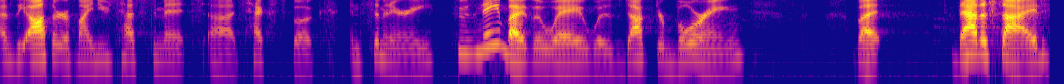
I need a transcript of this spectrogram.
as the author of my New Testament uh, textbook in seminary, whose name, by the way, was Dr. Boring, but that aside,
